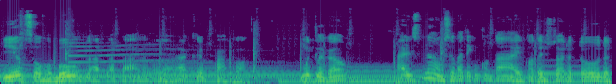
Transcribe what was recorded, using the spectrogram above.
E eu sou robô, blá, blá, blá, blá, blá, aquele papo, ó. Muito legal. Aí ele disse, não, você vai ter que contar. Ele conta a história toda.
